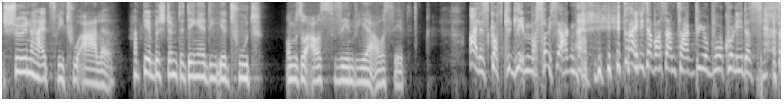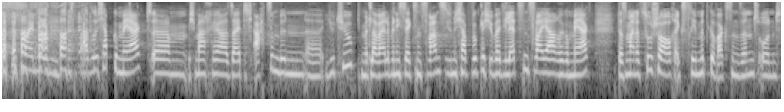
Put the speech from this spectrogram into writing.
Schönheitsrituale? Habt ihr bestimmte Dinge, die ihr tut, um so auszusehen, wie ihr aussieht? Alles Gott gegeben, was soll ich sagen? Drei Liter Wasser am Tag, Bio-Brokkoli, das, das ist mein Leben. Also ich habe gemerkt, ähm, ich mache ja seit ich 18 bin äh, YouTube. Mittlerweile bin ich 26 und ich habe wirklich über die letzten zwei Jahre gemerkt, dass meine Zuschauer auch extrem mitgewachsen sind. Und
